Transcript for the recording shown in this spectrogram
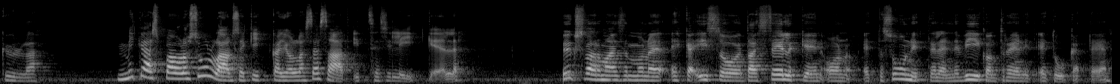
Kyllä. Mikäs Paula, sulla on se kikka, jolla sä saat itsesi liikkeelle? Yksi varmaan semmoinen ehkä iso tai selkein on, että suunnittelen ne viikon treenit etukäteen.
